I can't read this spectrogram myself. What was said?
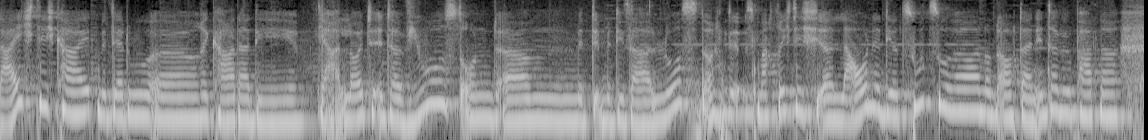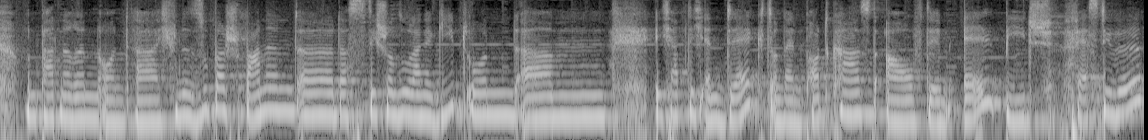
Leichtigkeit, mit der du, äh, Ricarda, die ja, Leute interviewst und ähm, mit, mit dieser Lust und es macht richtig äh, Laune, dir zuzuhören und auch deinen Interviewpartner und Partnerin und äh, ich finde es super spannend, äh, dass es dich schon so lange gibt und ähm, ich habe dich entdeckt und deinen Podcast auf dem L Beach Festival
